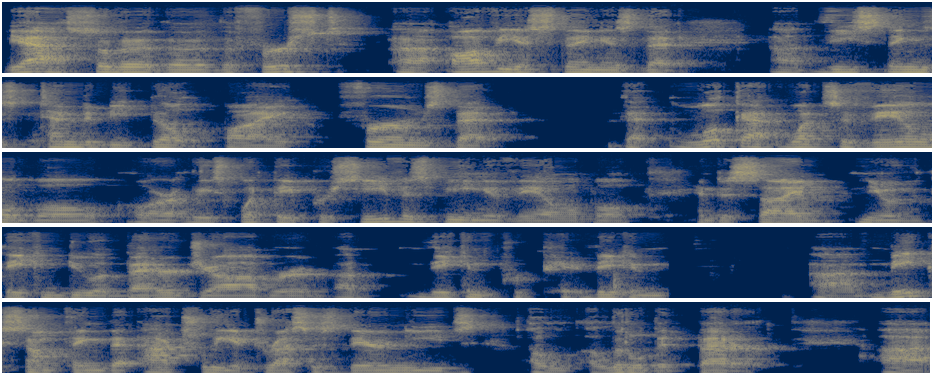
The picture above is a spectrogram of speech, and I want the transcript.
Yeah so the the, the first uh, obvious thing is that uh, these things tend to be built by firms that that look at what's available or at least what they perceive as being available and decide you know they can do a better job or a, they can prepare they can uh, make something that actually addresses their needs a, a little bit better. Uh,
